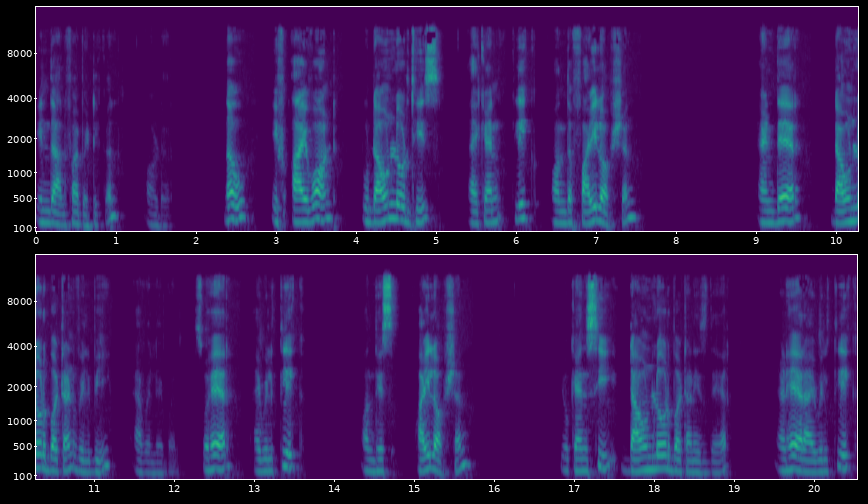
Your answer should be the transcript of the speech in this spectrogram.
in the alphabetical order. Now, if I want to download this, I can click on the file option and there download button will be available. So here I will click on this file option. You can see download button is there and here I will click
